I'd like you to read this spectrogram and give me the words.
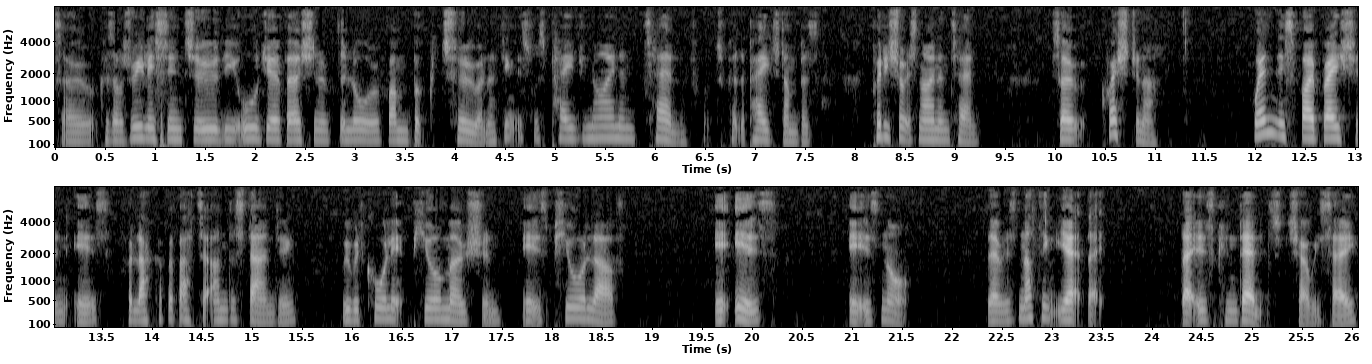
So because I was re-listening to the audio version of The Law of One, Book 2, and I think this was page 9 and 10. I forgot to put the page numbers. Pretty sure it's 9 and 10. So, questioner. When this vibration is, for lack of a better understanding, we would call it pure motion, it is pure love. It is, it is not. There is nothing yet that that is condensed, shall we say,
